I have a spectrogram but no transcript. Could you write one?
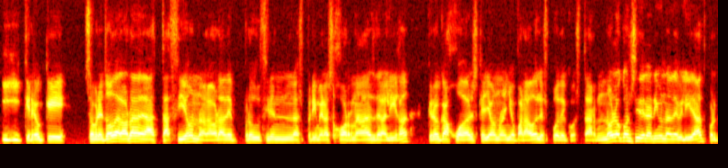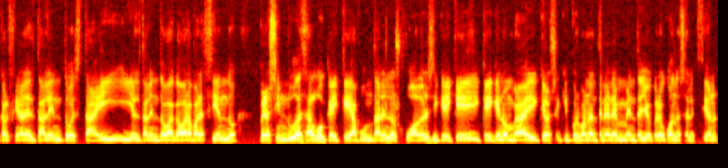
y, creo que sobre todo a la hora de adaptación, a la hora de producir en las primeras jornadas de la liga, creo que a jugadores que llevan un año parado les puede costar. No lo consideraría una debilidad porque al final el talento está ahí y el talento va a acabar apareciendo, pero sin duda es algo que hay que apuntar en los jugadores y que hay que, que, hay que nombrar y que los equipos van a tener en mente, yo creo, cuando seleccionen.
